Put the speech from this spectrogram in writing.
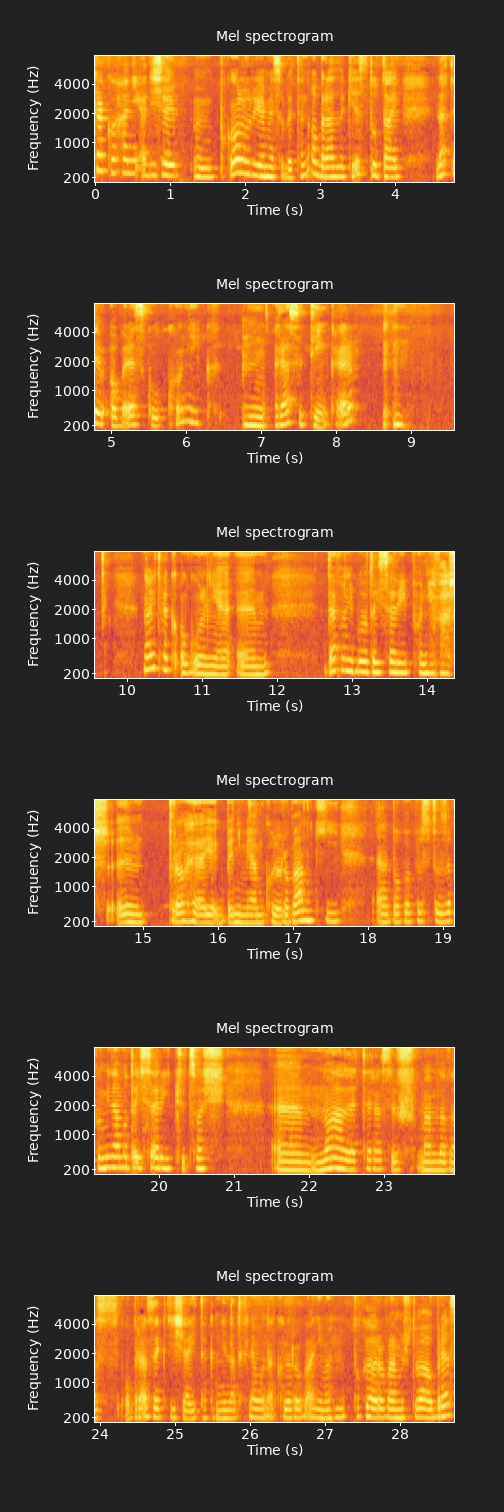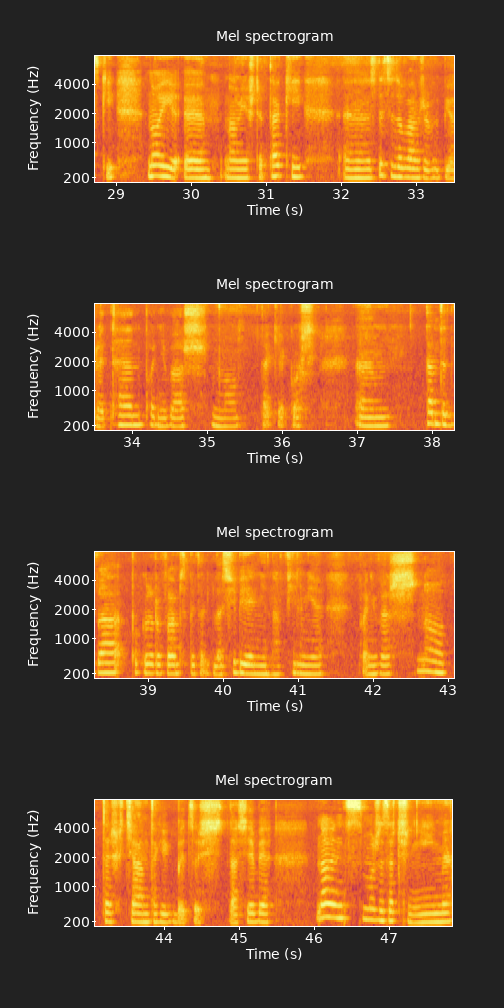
Hejka kochani, a dzisiaj mm, pokolorujemy sobie ten obrazek. Jest tutaj na tym obrazku konik mm, rasy Tinker. No i tak ogólnie ym, dawno nie było tej serii, ponieważ ym, trochę jakby nie miałam kolorowanki, albo po prostu zapominam o tej serii, czy coś. No ale teraz już mam dla Was obrazek. Dzisiaj tak mnie natchnęło na kolorowanie. Mam, pokolorowałam już dwa obrazki. No i y, mam jeszcze taki. Y, zdecydowałam, że wybiorę ten, ponieważ no tak jakoś ym, tamte dwa pokolorowałam sobie tak dla siebie, nie na filmie, ponieważ no też chciałam tak jakby coś dla siebie. No więc może zacznijmy.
